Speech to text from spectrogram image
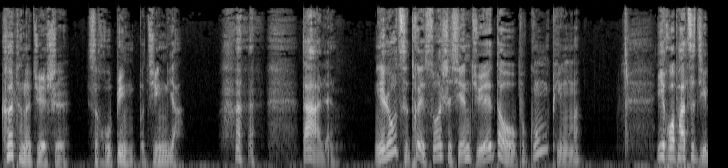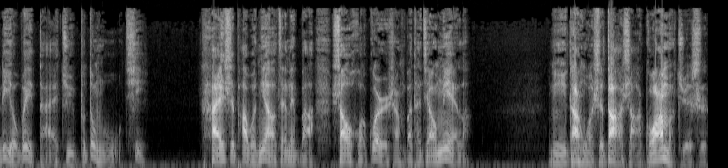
科特纳爵士似乎并不惊讶。大人，你如此退缩是嫌决斗不公平吗？亦或怕自己力有未逮，举不动武器，还是怕我尿在那把烧火棍上，把它浇灭了？你当我是大傻瓜吗，爵士？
